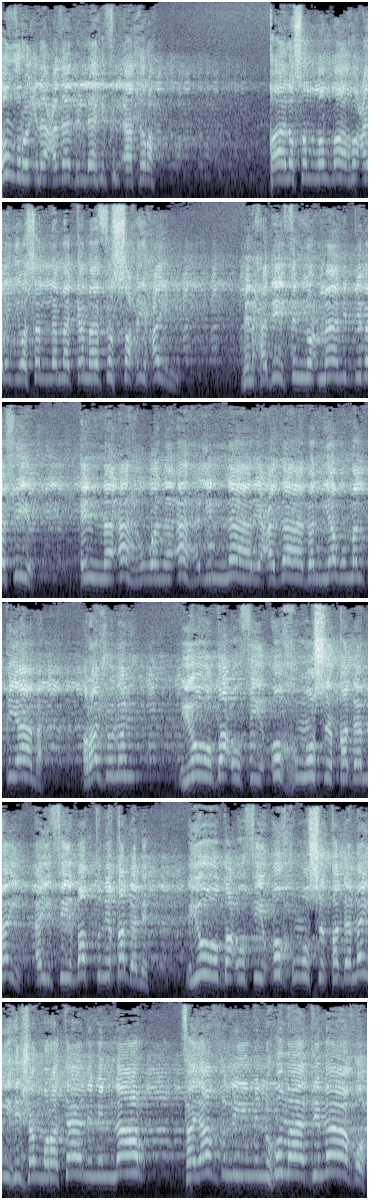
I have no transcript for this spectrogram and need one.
انظروا إلى عذاب الله في الآخرة. قال صلى الله عليه وسلم كما في الصحيحين من حديث النعمان بن بشير. إن أهون أهل النار عذابا يوم القيامة. رجل يوضع في أخمص قدميه أي في بطن قدمه. يوضع في أخمص قدميه جمرتان من نار فيغلي منهما دماغه.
